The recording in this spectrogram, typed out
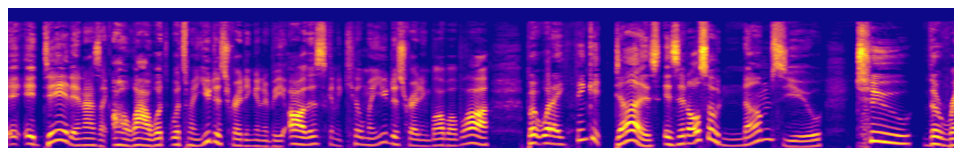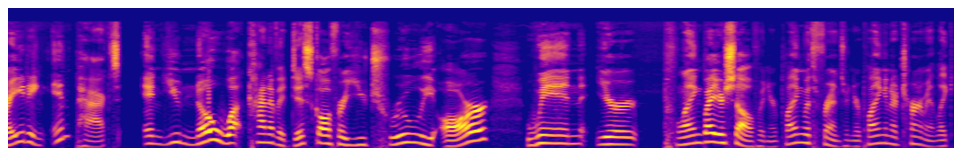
it, it did, and I was like, oh wow, what, what's my UDisc rating going to be? Oh, this is going to kill my UDisc rating, blah blah blah. But what I think it does is it also numbs you to the rating impact, and you know what kind of a disc golfer you truly are when you're playing by yourself, when you're playing with friends, when you're playing in a tournament. Like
